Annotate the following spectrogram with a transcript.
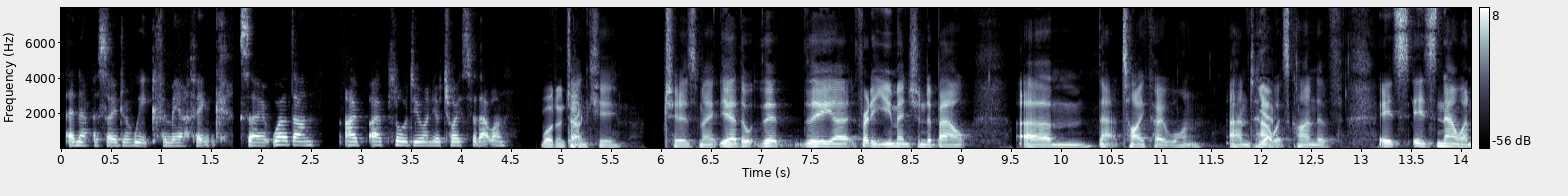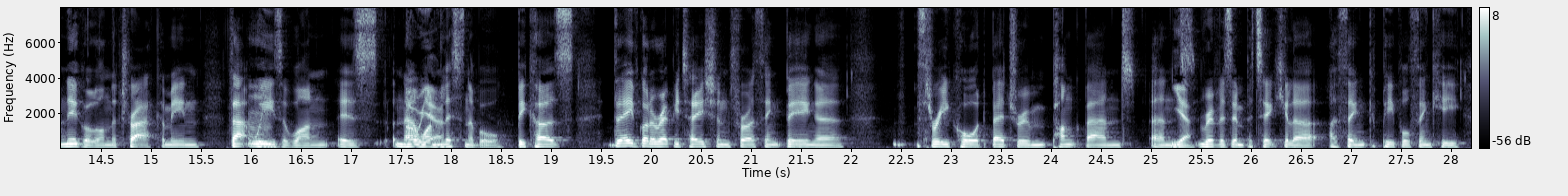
an episode a week for me i think so well done i, I applaud you on your choice for that one Well done, Jack. Thank you. Cheers, mate. Yeah, the the, the uh, Freddie, you mentioned about um, that Tycho one and how Yeah. it's kind of it's it's now a niggle on the track. I mean, that Weezer one is now Mm. Oh, yeah. unlistenable because they've got a reputation for I think being a three chord bedroom punk band and Yeah. Rivers in particular, I think people think he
